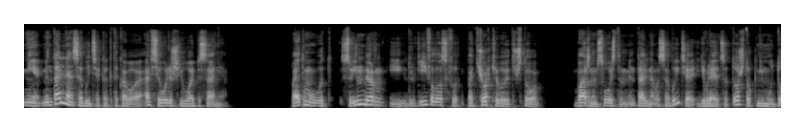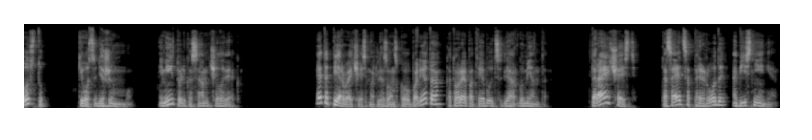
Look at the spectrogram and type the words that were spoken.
не ментальное событие как таковое, а всего лишь его описание. Поэтому вот Свинберн и другие философы подчеркивают, что важным свойством ментального события является то, что к нему доступ, к его содержимому, имеет только сам человек. Это первая часть марлезонского балета, которая потребуется для аргумента. Вторая часть касается природы объяснения.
